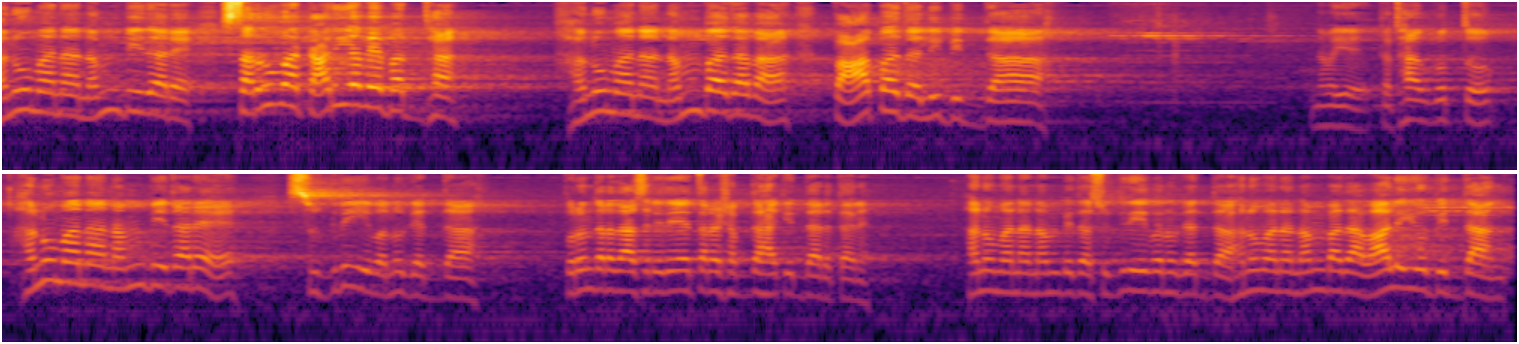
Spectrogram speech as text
ಹನುಮನ ನಂಬಿದರೆ ಸರ್ವ ಕಾರ್ಯವೇ ಬದ್ಧ. ಹನುಮನ ನಂಬದವ ಪಾಪದಲ್ಲಿ ಬಿದ್ದ. ನಮಗೆ ಕಥಾ ಗೊತ್ತು. ಹನುಮನ ನಂಬಿದರೆ ಸುಗ್ರೀವನು ಗೆದ್ದ. ಪುರಂದರದಾಸರು ಇದೇ ಥರ ಶಬ್ದ ಹಾಕಿದ್ದಾರೆ ತಾನೆ. ಹನುಮನ ನಂಬಿದ ಸುಗ್ರೀವನು ಗೆದ್ದ. ಹನುಮನ ನಂಬದ ವಾಲಿಯು ಬಿದ್ದ ಅಂತ.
